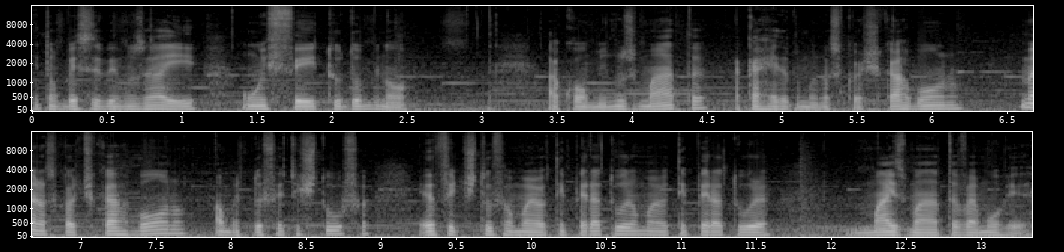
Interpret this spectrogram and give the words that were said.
Então percebemos aí um efeito dominó, a qual menos mata acarreta do menor corte de carbono, menor corte de carbono, aumento do efeito estufa, efeito estufa maior temperatura, maior temperatura, mais mata vai morrer.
